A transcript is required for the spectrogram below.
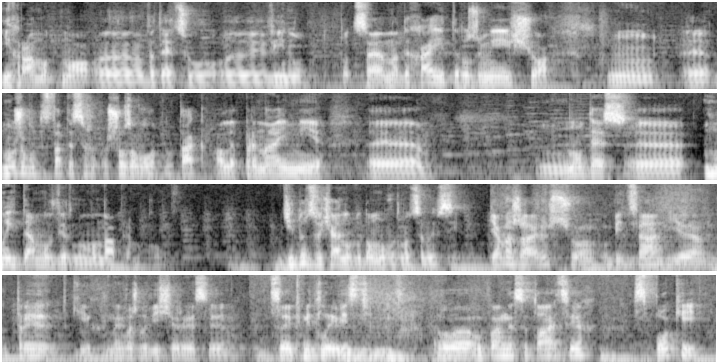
і грамотно е, веде цю е, війну. Тобто це надихає, і ти розумієш, що е, може бути статися що завгодно, так? Але принаймні. Е, Ну, десь е, ми йдемо в вірному напрямку. Дійдуть, звичайно, додому вернуться не всі. Я вважаю, що у бійця є три таких найважливіші риси: це кмітливість е, у певних ситуаціях, спокій, е,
